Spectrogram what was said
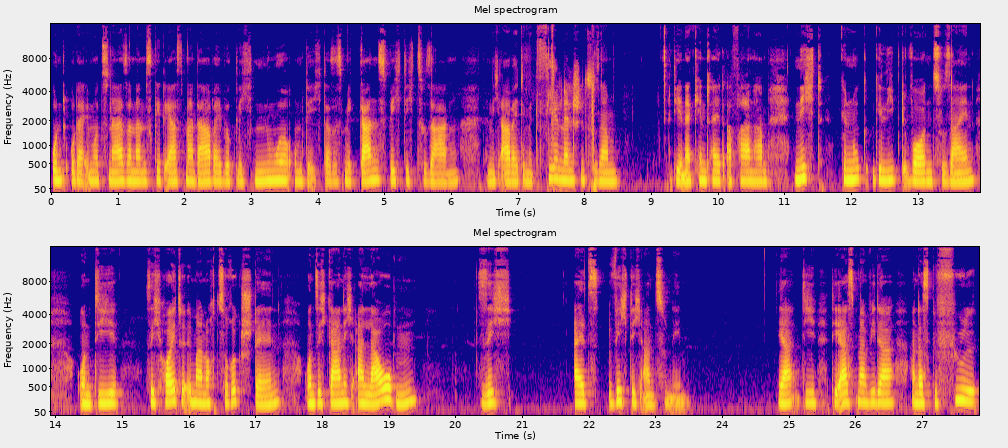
und oder emotional, sondern es geht erstmal dabei wirklich nur um dich. Das ist mir ganz wichtig zu sagen, denn ich arbeite mit vielen Menschen zusammen, die in der Kindheit erfahren haben, nicht genug geliebt worden zu sein und die sich heute immer noch zurückstellen und sich gar nicht erlauben, sich als wichtig anzunehmen. Ja, die, die erstmal wieder an das Gefühl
